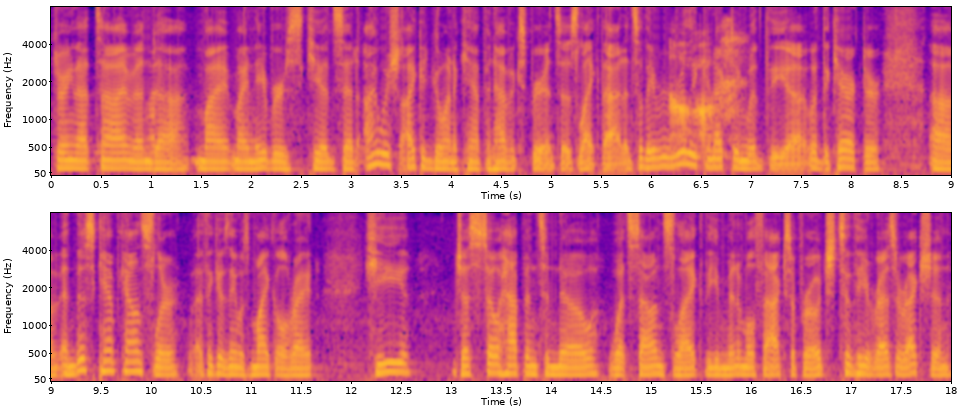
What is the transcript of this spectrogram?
during that time, and uh, my my neighbor's kid said, "I wish I could go on a camp and have experiences like that." And so they were really Aww. connecting with the uh, with the character. Um, and this camp counselor, I think his name was Michael, right? He just so happen to know what sounds like the minimal facts approach to the resurrection.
